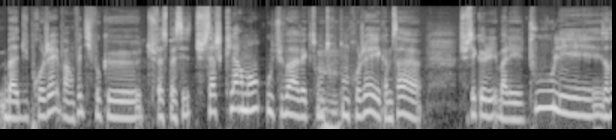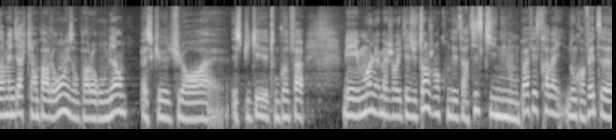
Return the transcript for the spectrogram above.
bah, du projet, enfin, en fait, il faut que tu fasses passer, tu saches clairement où tu vas avec ton, Mhm. ton projet et comme ça, euh, tu sais que les, bah, les, tous les intermédiaires qui en parleront, ils en parleront bien parce que tu leur auras expliqué ton point de vue. Mais moi, la majorité du temps, je rencontre des artistes qui n'ont pas fait ce travail. Donc en fait, euh,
